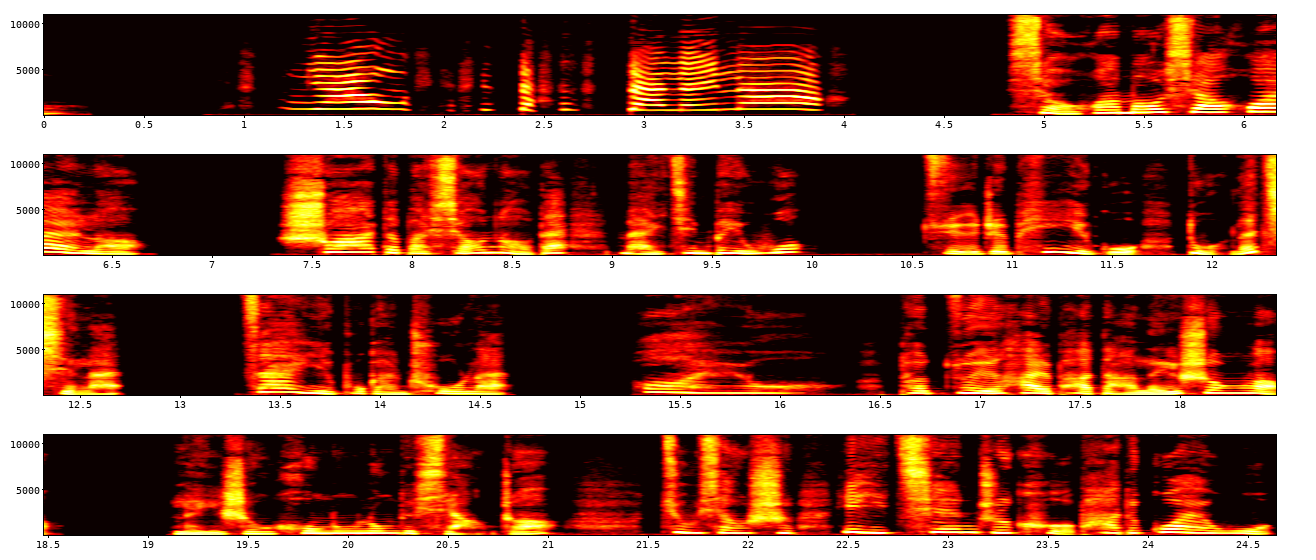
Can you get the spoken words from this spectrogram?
喵！打打雷啦！小花猫吓坏了，唰的把小脑袋埋进被窝，撅着屁股躲了起来，再也不敢出来。哎呦，它最害怕打雷声了，雷声轰隆隆的响着。就像是一千只可怕的怪物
